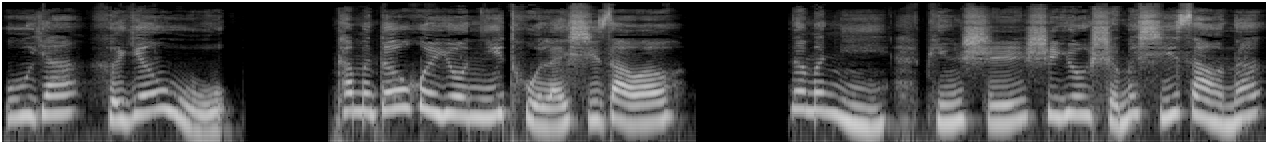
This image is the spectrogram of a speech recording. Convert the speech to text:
乌鸦和鹦鹉，它们都会用泥土来洗澡哦。那么你平时是用什么洗澡呢？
